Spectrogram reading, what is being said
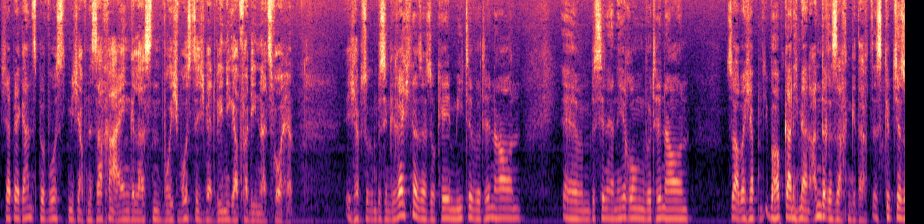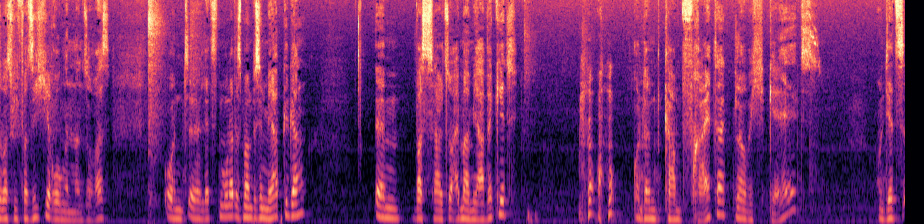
ich habe ja ganz bewusst mich auf eine Sache eingelassen, wo ich wusste, ich werde weniger verdienen als vorher. Ich habe so ein bisschen gerechnet, also okay, Miete wird hinhauen, äh, ein bisschen Ernährung wird hinhauen, So, aber ich habe überhaupt gar nicht mehr an andere Sachen gedacht. Es gibt ja sowas wie Versicherungen und sowas. Und äh, letzten Monat ist mal ein bisschen mehr abgegangen, ähm, was halt so einmal im Jahr weggeht. Und dann kam Freitag, glaube ich, Geld. Und jetzt,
